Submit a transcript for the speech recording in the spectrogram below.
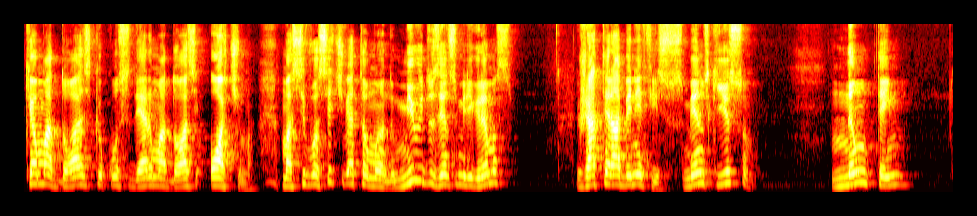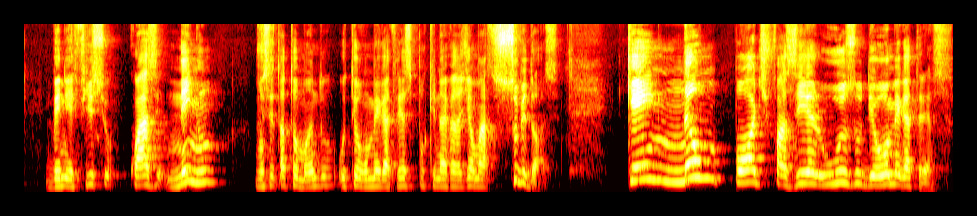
que é uma dose que eu considero uma dose ótima. Mas se você estiver tomando 1.200 miligramas, já terá benefícios. Menos que isso, não tem benefício quase nenhum você está tomando o teu ômega 3, porque na verdade é uma subdose. Quem não pode fazer uso de ômega 3?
